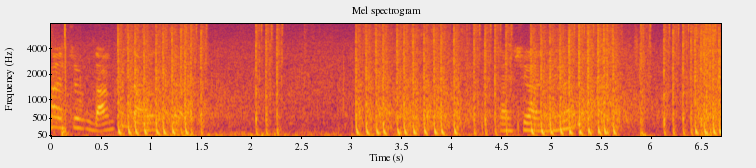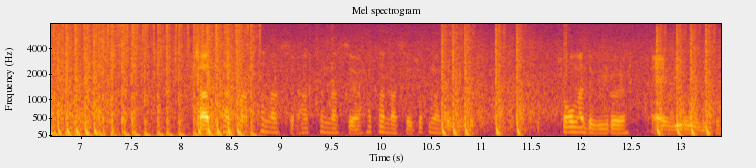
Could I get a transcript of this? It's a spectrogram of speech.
한 좀 남긴 남았어. 잠시만요. 자 핫한 핫한 났어요. 핫한 났어요. 핫한 났어요. 조금만 더 위로. 조금만 더 위로요. 예 위로 올리고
